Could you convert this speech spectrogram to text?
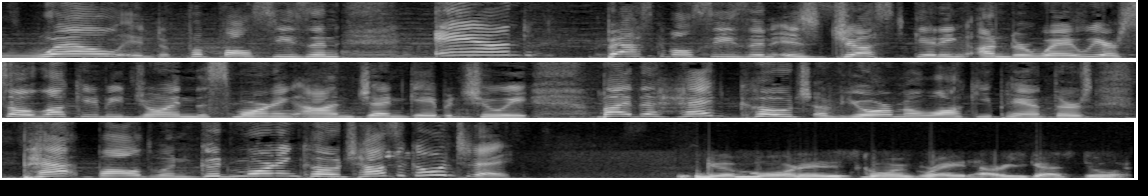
well into football season and basketball season is just getting underway. We are so lucky to be joined this morning on Jen, Gabe, and Chewy by the head coach of your Milwaukee Panthers, Pat Baldwin. Good morning, coach. How's it going today? Good morning. It's going great. How are you guys doing?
